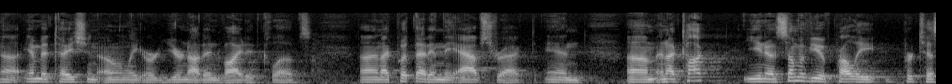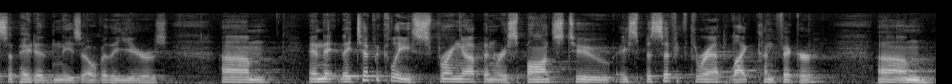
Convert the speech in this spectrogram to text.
uh, invitation only or you're not invited clubs. And I put that in the abstract. And, um, and I've talked, you know, some of you have probably participated in these over the years. Um, and they, they typically spring up in response to a specific threat like Conficker. Um,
